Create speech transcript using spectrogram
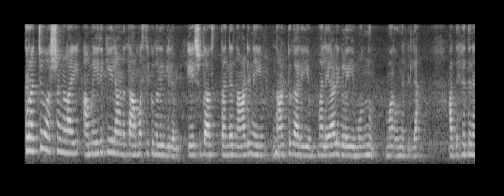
കുറച്ചു വർഷങ്ങളായി അമേരിക്കയിലാണ് താമസിക്കുന്നതെങ്കിലും യേശുദാസ് തന്റെ നാടിനെയും നാട്ടുകാരെയും മലയാളികളെയും ഒന്നും മറന്നിട്ടില്ല. അദ്ദേഹത്തിന്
